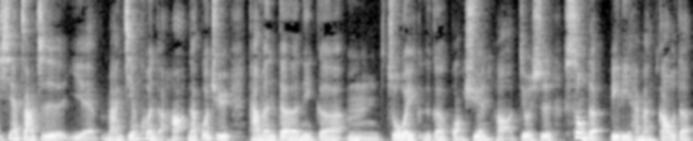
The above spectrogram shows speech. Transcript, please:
现在杂志也蛮艰困的哈。那过去他们的那个嗯，作为那个广宣哈，就是送的比例还蛮高的。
